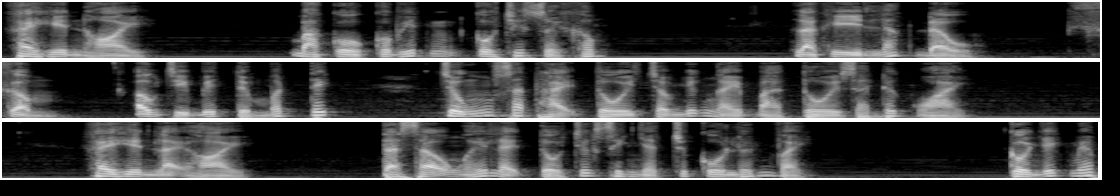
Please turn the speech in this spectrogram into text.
Khải Hiền hỏi, bà cô có biết cô chết rồi không? Lạc Hy lắc đầu, không, ông chỉ biết tôi mất tích. Chúng sát hại tôi trong những ngày bà tôi ra nước ngoài. Khai Hiền lại hỏi, tại sao ông ấy lại tổ chức sinh nhật cho cô lớn vậy? Cô nhếch mép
